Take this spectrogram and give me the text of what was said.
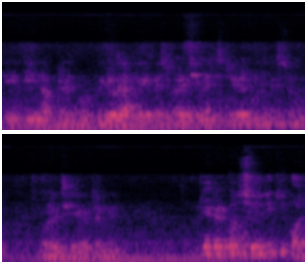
তি- তিন ডক্টরের বোর্ড ভিডিওগ্রাফি রিকোয়েস্ট করেছি ম্যাজিস্ট্রেটের রিকোয়েস্ট বলেছি ওর জন্য। বলছি ছেলেটি কি করে?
